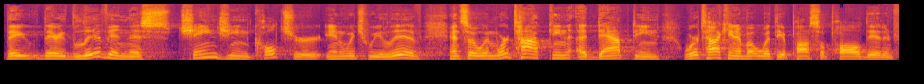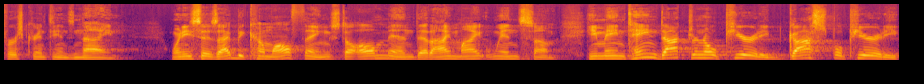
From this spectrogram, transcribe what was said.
they, they live in this changing culture in which we live. And so when we're talking adapting, we're talking about what the Apostle Paul did in 1 Corinthians 9 when he says, I become all things to all men that I might win some. He maintained doctrinal purity, gospel purity.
